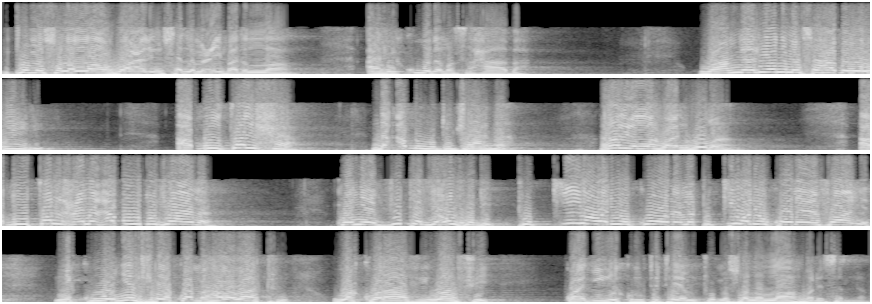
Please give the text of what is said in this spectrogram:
mtume sallallahu alehi wasallam ibadallah alikuwa na masahaba. Waangalieni masahaba wawili abu talha na abu dujana radiyallahu anhuma. Abu talha na abu dujana kwenye vita vya uhudi tukio waliokuwa na matukio waliokuwa wanayafanya ni kuonyesha ya kwamba hawa watu wako radhi wafi kwa ajili ya kumtetea mtume sallallahu alaihi wasallam.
